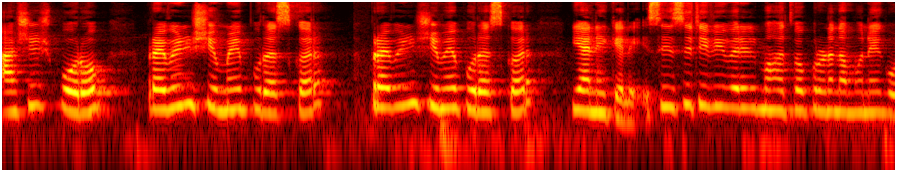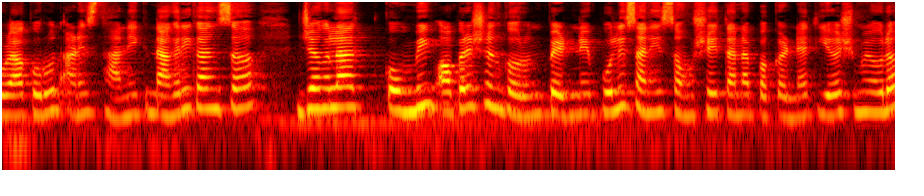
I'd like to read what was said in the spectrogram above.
Ashish Porob Pravin Shimle Puraskar Pravin Shime Puraskar यांनी केले. सीसीटीव्हीवरील महत्त्वपूर्ण नमुने गोळा करून आणि स्थानिक नागरिकांसह जंगलात कोंबिंग ऑपरेशन करून पेडणे पोलिसांनी संशयितांना पकडण्यात यश मिळवलं.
